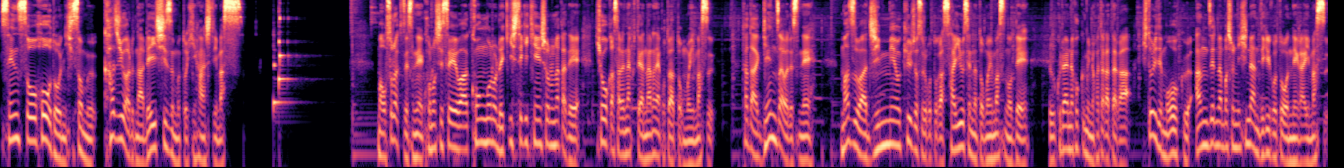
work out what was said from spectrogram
戦争報道に潜むカジュアルなレイシズムと批判しています。まあ、おそらくですね、この姿勢は今後の歴史的検証の中で評価されなくてはならないことだと思います。ただ、現在はですね、まずは人命を救助することが最優先だと思いますので、ウクライナ国民の方々が一人でも多く安全な場所に避難できることを願います。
